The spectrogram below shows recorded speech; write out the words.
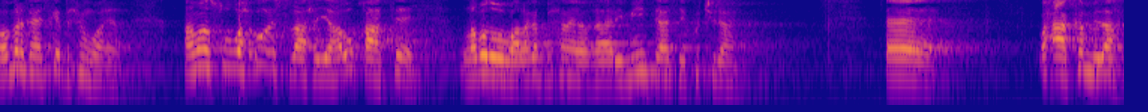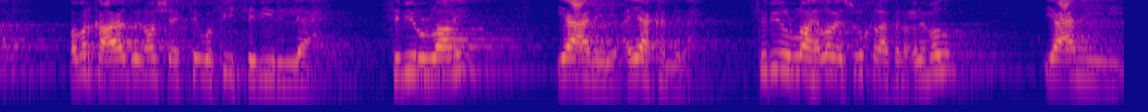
oo markaa iska bixin waayo ama suu wax u islaaxiyo ha u qaatee labaduba waa laga bixinaya haarimiintaasay ku jiraan. Waxaa ka mid ah oo markaa aayaddu inoo sheegtay wa fii sabiili illaah sabiilullaahi yani ayaa ka mid ah. Sabiilullahi laba isugu khilaafeen culimmadu yani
